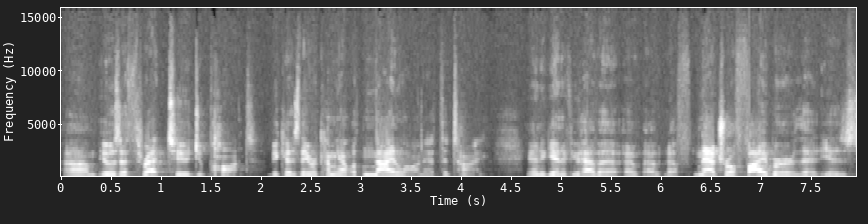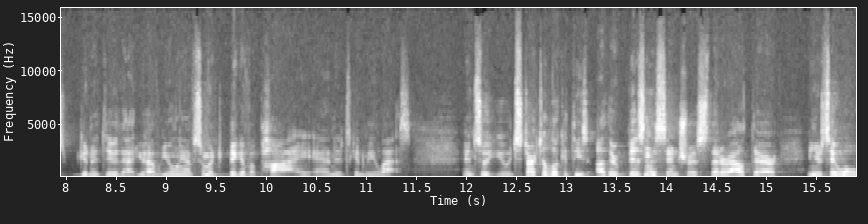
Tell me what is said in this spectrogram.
Um, it was a threat to DuPont because they were coming out with nylon at the time. And again, if you have a, a, a natural fiber that is going to do that, you, have, you only have so much big of a pie and it's going to be less. And so you would start to look at these other business interests that are out there and you'd say, well,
